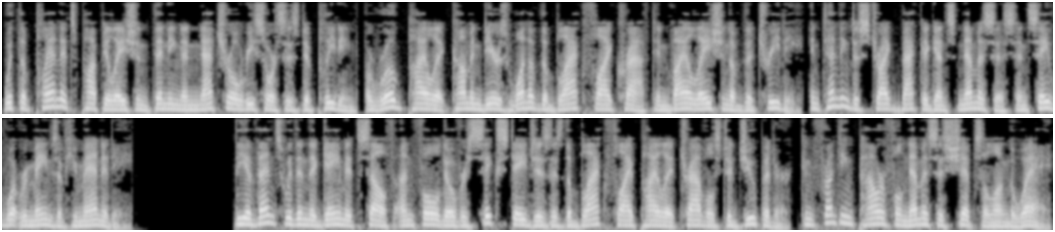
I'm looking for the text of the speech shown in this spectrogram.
With the planet's population thinning and natural resources depleting, a rogue pilot commandeers one of the Black Fly craft in violation of the treaty, intending to strike back against Nemesis and save what remains of humanity. The events within the game itself unfold over six stages as the Black Fly pilot travels to Jupiter, confronting powerful Nemesis ships along the way.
